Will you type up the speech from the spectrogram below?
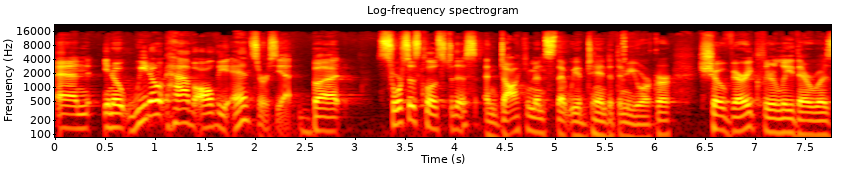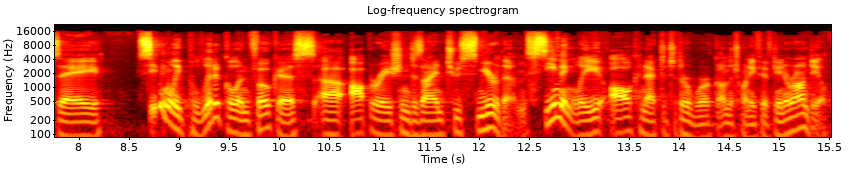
and, you know, we don't have all the answers yet, but Sources close to this and documents that we obtained at the New Yorker show very clearly there was a seemingly political in focus uh, operation designed to smear them, seemingly all connected to their work on the 2015 Iran deal.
